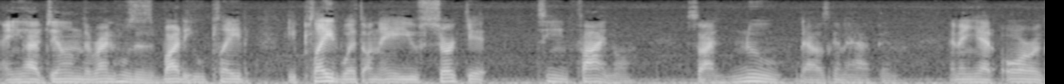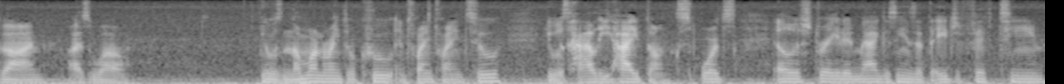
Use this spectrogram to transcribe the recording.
and you have Jalen Duren, who's his buddy, who played he played with on the AU circuit team final. So I knew that was gonna happen. And then you had Oregon as well. He was number one ranked recruit in 2022. He was highly hyped on Sports Illustrated magazines at the age of 15,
